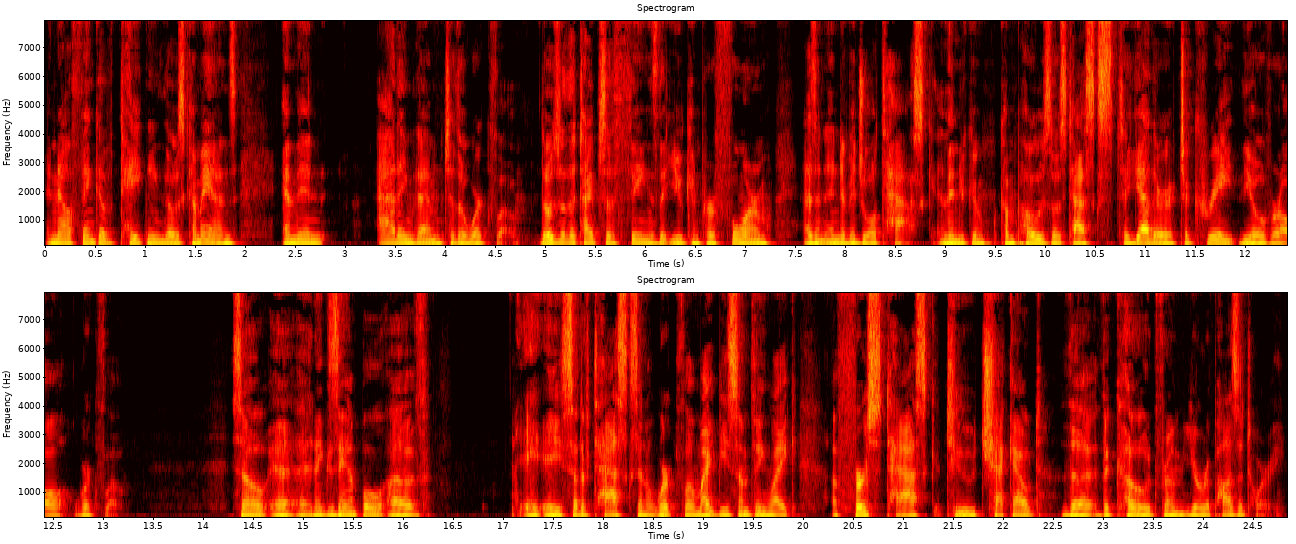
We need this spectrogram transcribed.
And now think of taking those commands and then adding them to the workflow. Those are the types of things that you can perform as an individual task, and then you can compose those tasks together to create the overall workflow. So, an example of a, a, set of tasks in a workflow might be something like a first task to check out the, the code from your repository.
